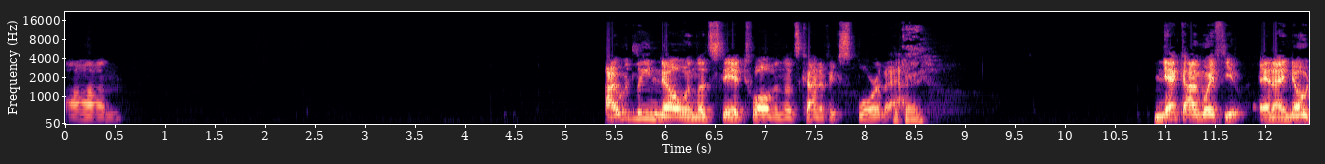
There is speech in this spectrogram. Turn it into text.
Um, I would lean no, and let's stay at 12 and let's kind of explore that. Okay. Nick, I'm with you. And I know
